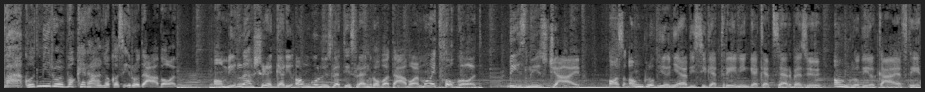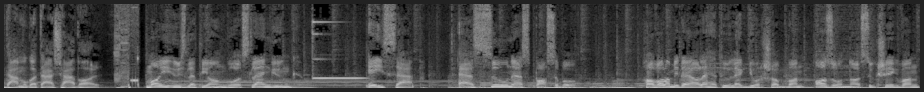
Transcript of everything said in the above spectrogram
Vágod, miről bakerálnak az irodában? A millás reggeli angol üzleti slang rovatával majd fogod. Business Jive, az anglovil nyelvi sziget tréningeket szervező Anglovil Kft. támogatásával. Mai üzleti angol szlengünk ASAP, as soon as possible. Ha valamire a lehető leggyorsabban, azonnal szükség van,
